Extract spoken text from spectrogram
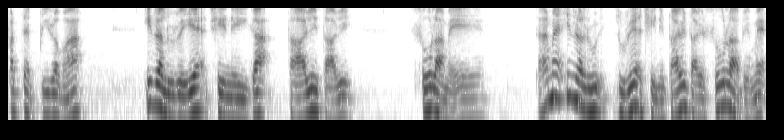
ပတ်သက်ပြီးတော့မှဣသလူတွေရဲ့အခြေအနေကတာ၍တာ၍ဆိုးလာမယ်။ဒါပေမဲ့ဣသလူလူတွေရဲ့အခြေအနေတာ၍တာ၍ဆိုးလာပေမဲ့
